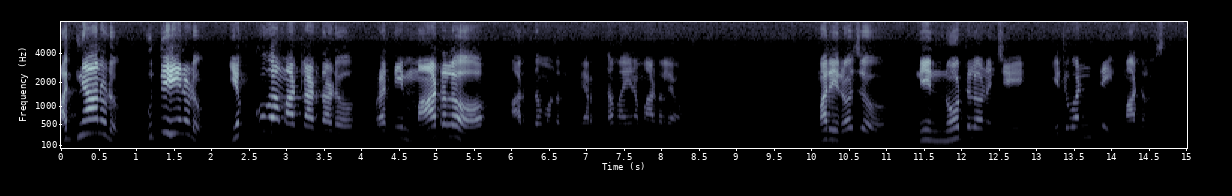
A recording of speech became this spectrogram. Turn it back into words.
అజ్ఞానుడు బుద్ధిహీనుడు ఎక్కువగా మాట్లాడతాడు. ప్రతి మాటలో అర్థం ఉండదు. వ్యర్థమైన మాటలే ఉంటాయి. మరి ఈరోజు నీ నోటిలో నుంచి ఎటువంటి మాటలు వస్తున్నాయి?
